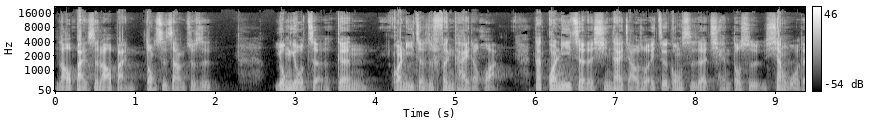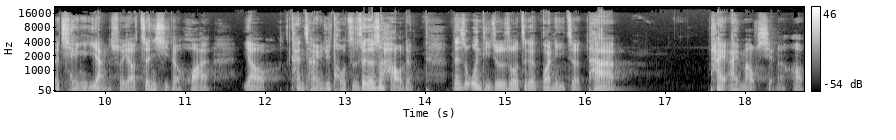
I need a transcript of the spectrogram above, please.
老板是老板，董事长就是拥有者，跟管理者是分开的话，那管理者的心态，假如说，哎，这个公司的钱都是像我的钱一样，所以要珍惜的花，要看长远去投资，这个是好的。但是问题就是说，这个管理者他太爱冒险了，哈。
